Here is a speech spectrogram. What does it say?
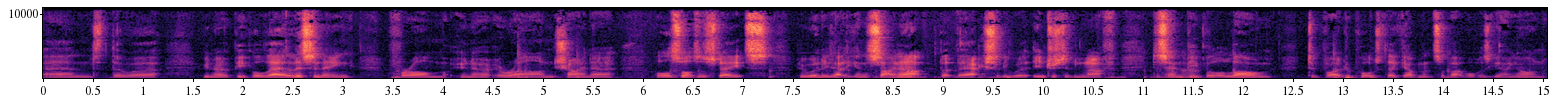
And there were, you know, people there listening from, you know, Iran, China, all sorts of states who weren't exactly going to sign up, but they actually were interested enough to send Mm-hmm. people along to provide reports to their governments about what was going on.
